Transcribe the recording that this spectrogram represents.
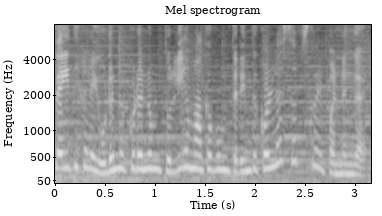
செய்திகளை உடனுக்குடனும் துல்லியமாகவும் தெரிந்து கொள்ள சப்ஸ்கிரைப் பண்ணுங்கள்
